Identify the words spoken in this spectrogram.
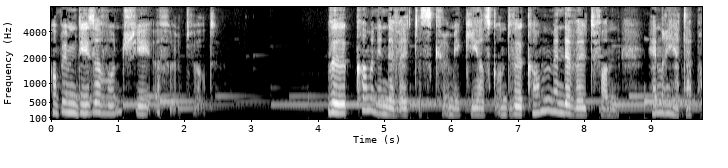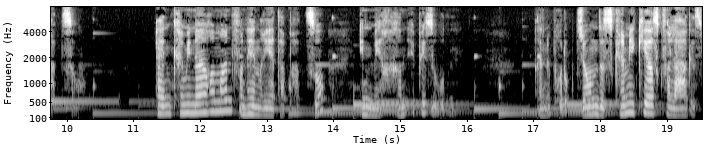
ob ihm dieser Wunsch je erfüllt wird. Willkommen in der Welt des Krimi-Kiosk und willkommen in der Welt von Henrietta Pazzo. Ein Kriminalroman von Henrietta Pazzo in mehreren Episoden. Eine Produktion des Krimi-Kiosk Verlages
